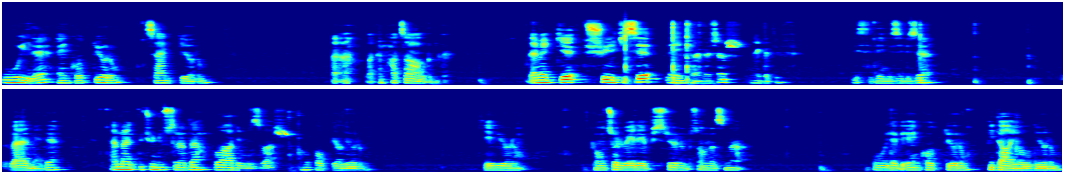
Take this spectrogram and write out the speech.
U ile encode diyorum. Send diyorum. Aa, bakın hata aldık. Demek ki şu ikisi neymiş arkadaşlar? Negatif. İstediğimizi bize vermedi. Hemen üçüncü sırada bu abimiz var. Bunu kopyalıyorum. Geliyorum. Ctrl V ile yapıştırıyorum. Sonrasına U ile bir encode diyorum. Bir daha yolluyorum.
